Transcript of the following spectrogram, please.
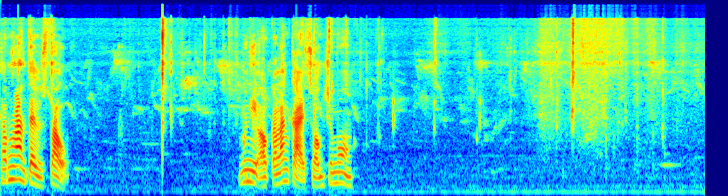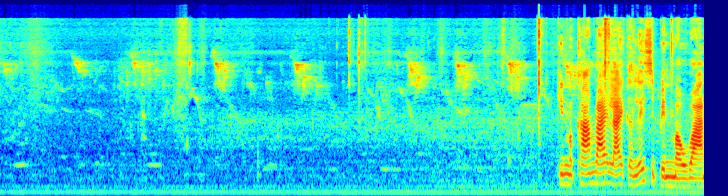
ทำงานแต่เสาร์มื้อนี้ออกกำลังกายสองชั่วโมง กินมะขามหลายๆกันเลยสิเป็นเบาหวาน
